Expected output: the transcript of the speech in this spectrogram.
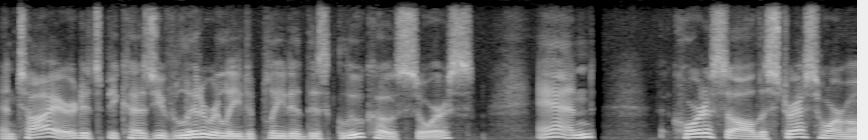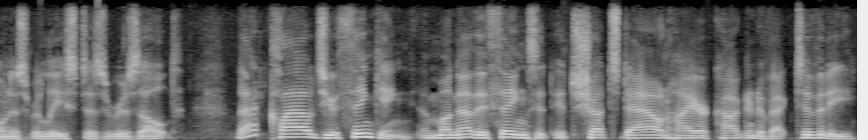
and tired, it's because you've literally depleted this glucose source. And cortisol, the stress hormone, is released as a result. That clouds your thinking. Among other things, it, it shuts down higher cognitive activity.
